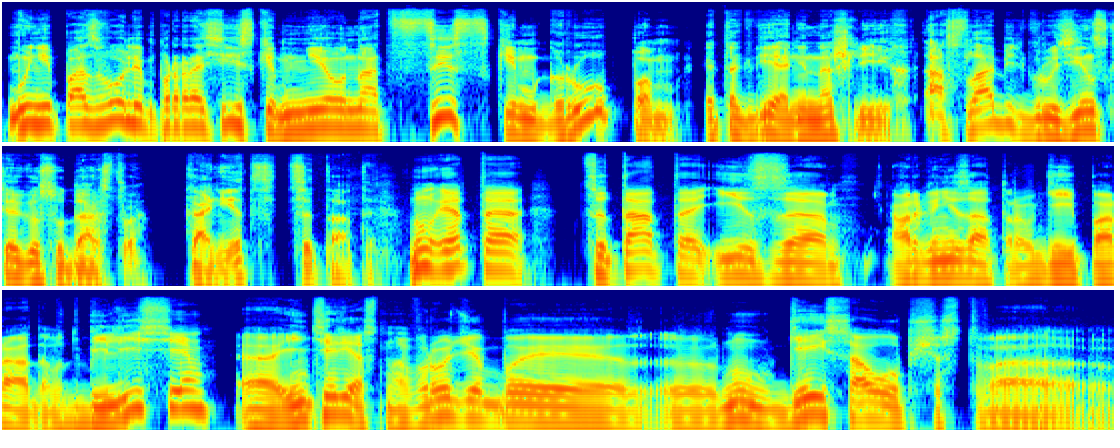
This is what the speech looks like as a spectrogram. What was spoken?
Мы не позволим пророссийским неонацистским группам, это где они нашли их, ослабить грузинское государство. Конец цитаты. Ну, это цитата из э, организаторов гей-парада в Тбилиси. Э, Интересно, вроде бы, э, ну, гей-сообщество,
